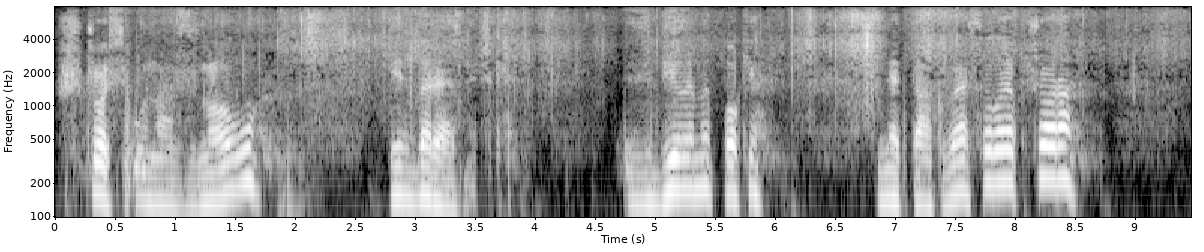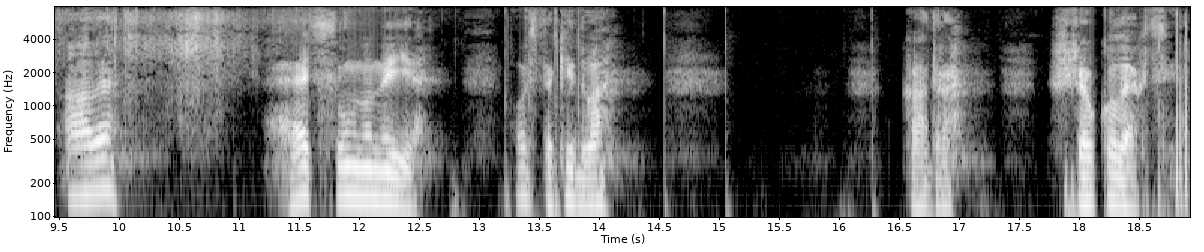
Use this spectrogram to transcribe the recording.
Щось у нас знову підберезнички. З білими поки не так весело, як вчора, але геть сумно не є. Ось такі два кадра ще в колекції.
